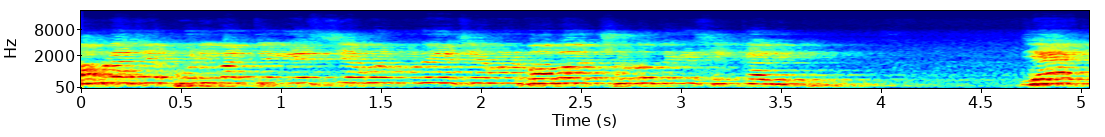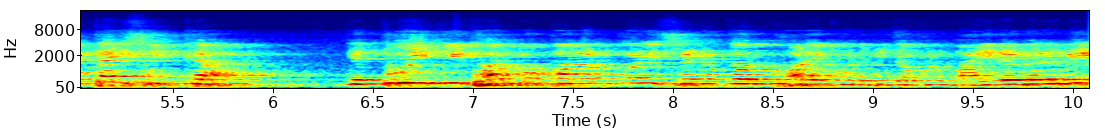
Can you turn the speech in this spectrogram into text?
আমরা যে পরিবার থেকে এসেছি, আমার মনে আছে আমার বাবা ছোট থেকে শিক্ষা দিত। যে একটাই শিক্ষা, যে তুই কি ধর্ম পালন করিস সেটা তোর ঘরে করবি, যখন বাইরে বেরোবি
